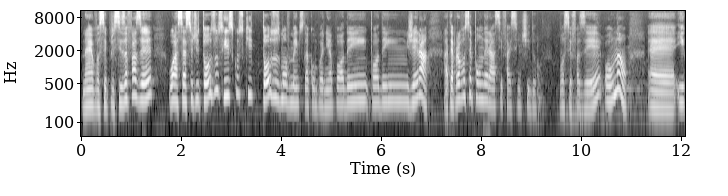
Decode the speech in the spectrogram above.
né? Você precisa fazer o acesso de todos os riscos que todos os movimentos da companhia podem, podem gerar. Até para você ponderar se faz sentido você fazer ou não. É, e,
